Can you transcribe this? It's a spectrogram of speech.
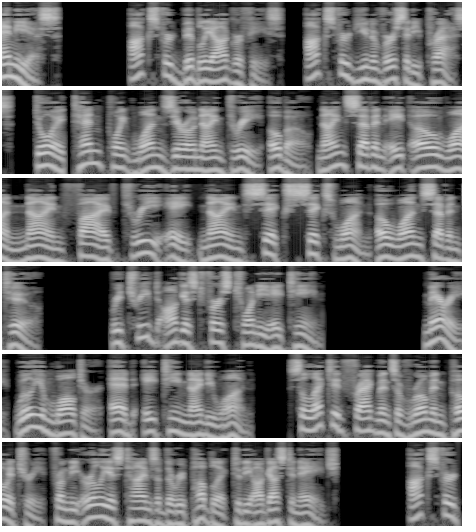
Ennius. Oxford Bibliographies. Oxford University Press. doi 10.1093 obo 9780195389661-0172 retrieved August 1, 2018 Merry William Walter ed 1891 Selected fragments of Roman poetry, from the earliest times of the Republic to the Augustan Age. Oxford,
